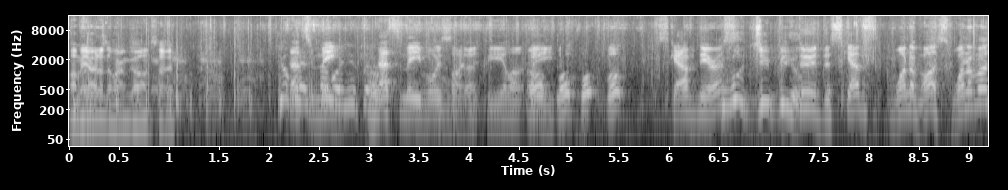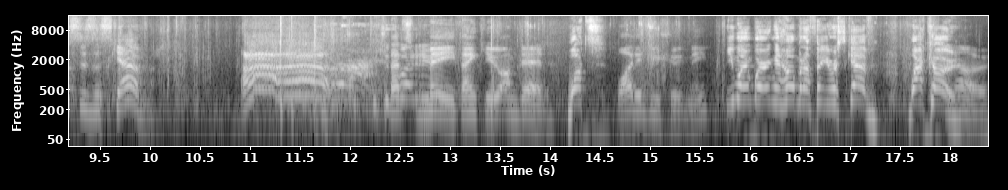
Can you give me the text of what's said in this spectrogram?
I mean, I don't know where I'm going, so. That's me. That's me voice line. Don't be like oh, me. Whoop, whoop, whoop. Scav near us. Would you? Dude, the scav's one of us. One of us is a scav. Ah! That's me. Thank you. I'm dead. What? Why did you shoot me? You weren't wearing a helmet. I thought you were a scav. Wacko. No.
